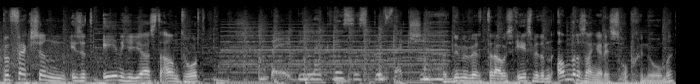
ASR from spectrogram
Perfection is het enige juiste antwoord. Like this is perfection. Het nummer werd trouwens eerst met een andere zangeres opgenomen.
